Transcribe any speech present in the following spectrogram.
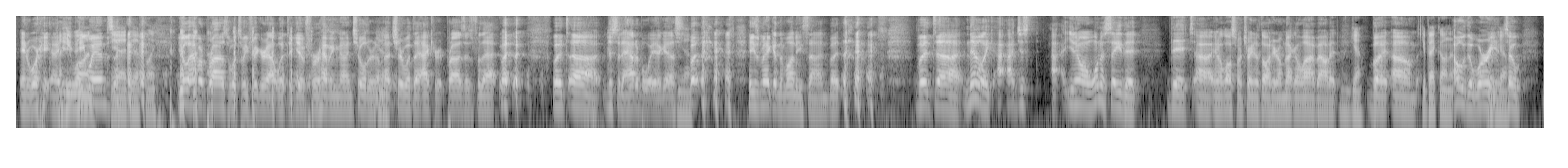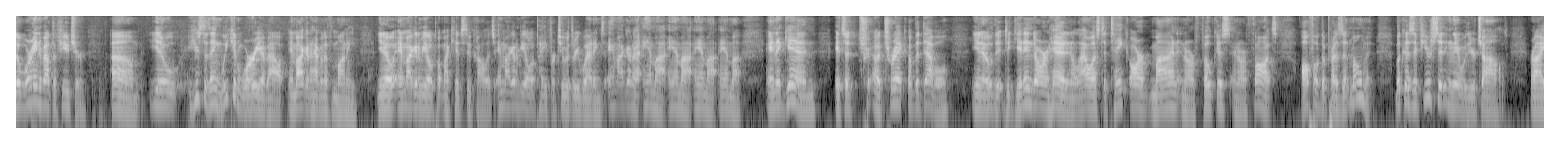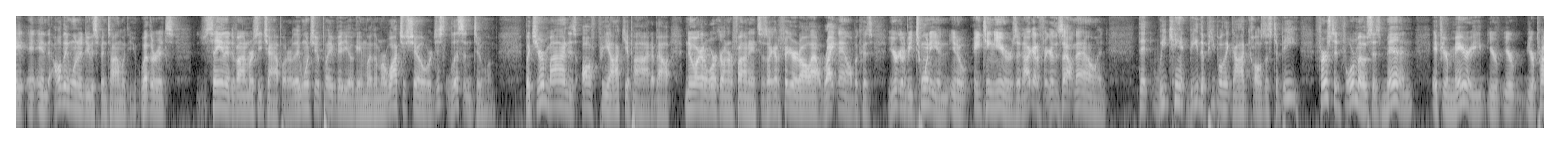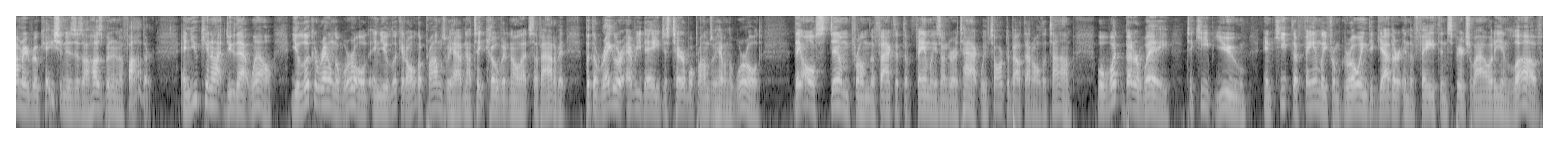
and worry. Uh, he, he won. wins. Yeah, definitely. You'll have a prize once we figure out what to give for having nine children. I'm Yeah. not sure what the accurate prize is for that, but but uh, just an attaboy, I guess. Yeah. But he's making the money sign. But but uh, no, like I, I just I, you know I want to say that that uh, and I lost my train of thought here. I'm not going to lie about it. Yeah. But um, Get back on it. Oh, the worrying. So the worrying about the future. Um, you know, here's the thing: we can worry about: Am I going to have enough money? You know, am I going to be able to put my kids through college? Am I going to be able to pay for two or three weddings? Am I going to? Am I? Am I? Am I? Am I? And again, it's a, tr- a trick of the devil. You know, that to get into our head and allow us to take our mind and our focus and our thoughts off of the present moment. Because if you're sitting there with your child, right, and, and all they want to do is spend time with you, whether it's saying a Divine Mercy Chaplet, or they want you to play a video game with them, or watch a show, or just listen to them. But your mind is off preoccupied about, no, I got to work on our finances. I got to figure it all out right now because you're going to be 20 in, you know, 18 years, and I got to figure this out now. And that we can't be the people that God calls us to be. First and foremost, as men, if you're married, your your your primary vocation is as a husband and a father. And you cannot do that well. You look around the world and you look at all the problems we have. Now take COVID and all that stuff out of it, but the regular everyday just terrible problems we have in the world, they all stem from the fact that the family is under attack. We've talked about that all the time. Well, what better way to keep you and keep the family from growing together in the faith and spirituality and love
